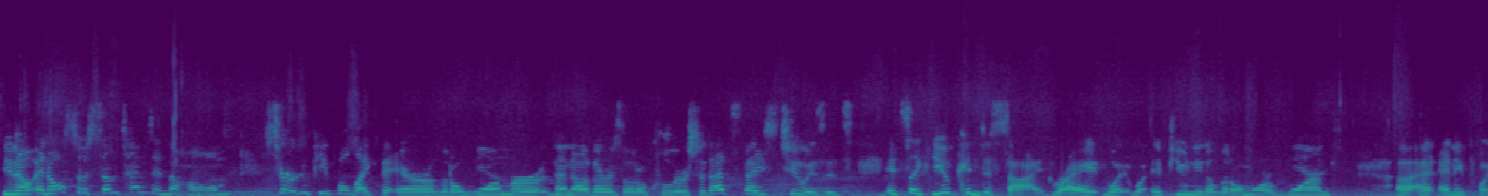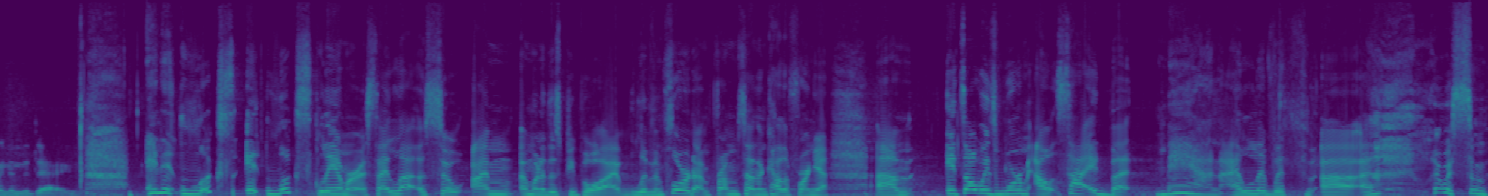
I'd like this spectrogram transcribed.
you know, and also sometimes in the home, certain people like the air a little warmer than others, a little cooler. So that's nice too, is it's, it's like you can decide, right? What, what if you need a little more warmth uh, at any point in the day. And it looks it looks glamorous. I love so I'm I'm one of those people. I live in Florida. I'm from Southern California. Um, it's always warm outside, but man, I live with uh, I live with some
